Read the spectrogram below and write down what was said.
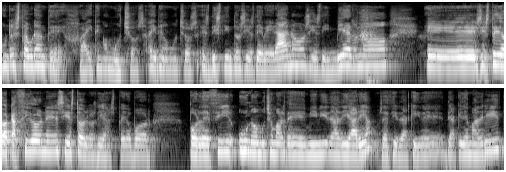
Un restaurante, ahí tengo muchos, ahí tengo muchos. Es distinto si es de verano, si es de invierno, eh, si estoy de vacaciones, si es todos los días, pero por, por decir uno mucho más de mi vida diaria, es decir, de aquí de, de aquí de Madrid,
